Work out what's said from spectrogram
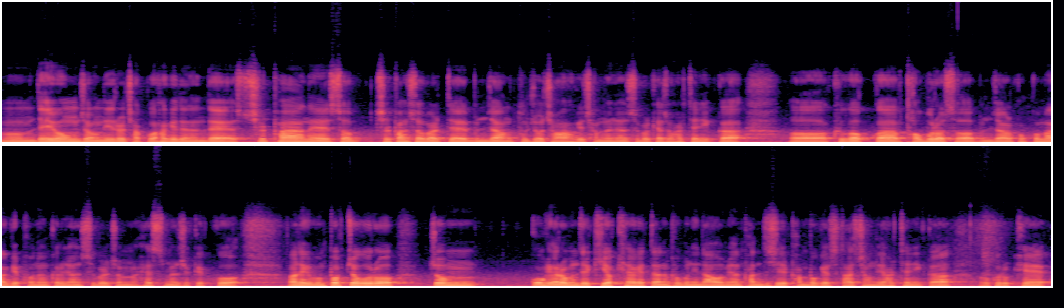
음, 내용 정리를 자꾸 하게 되는데 칠판에서 칠판 수업할 때 문장 구조 정확하게 잡는 연습을 계속 할 테니까 어, 그것과 더불어서 문장을 꼼꼼하게 보는 그런 연습을 좀 했으면 좋겠고 만약에 문법적으로 좀 꼭 여러분들이 기억해야겠다는 부분이 나오면 반드시 반복해서 다시 정리할 테니까 어, 그렇게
